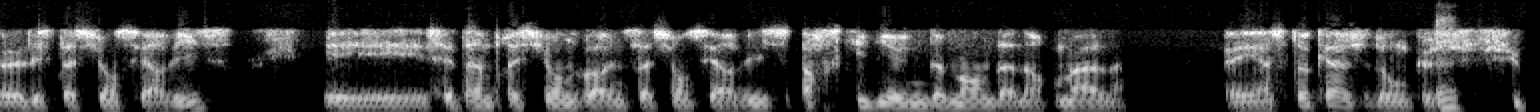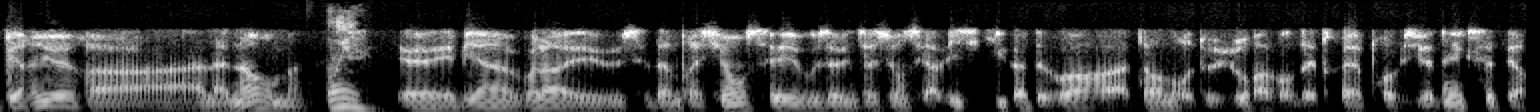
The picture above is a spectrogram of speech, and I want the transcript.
euh, les stations-service. Et cette impression de voir une station-service, parce qu'il y a une demande anormale et un stockage donc supérieur à, à la norme, Oui. euh, eh bien voilà, et cette impression, c'est vous avez une station-service qui va devoir attendre deux jours avant d'être réapprovisionnée, etc.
